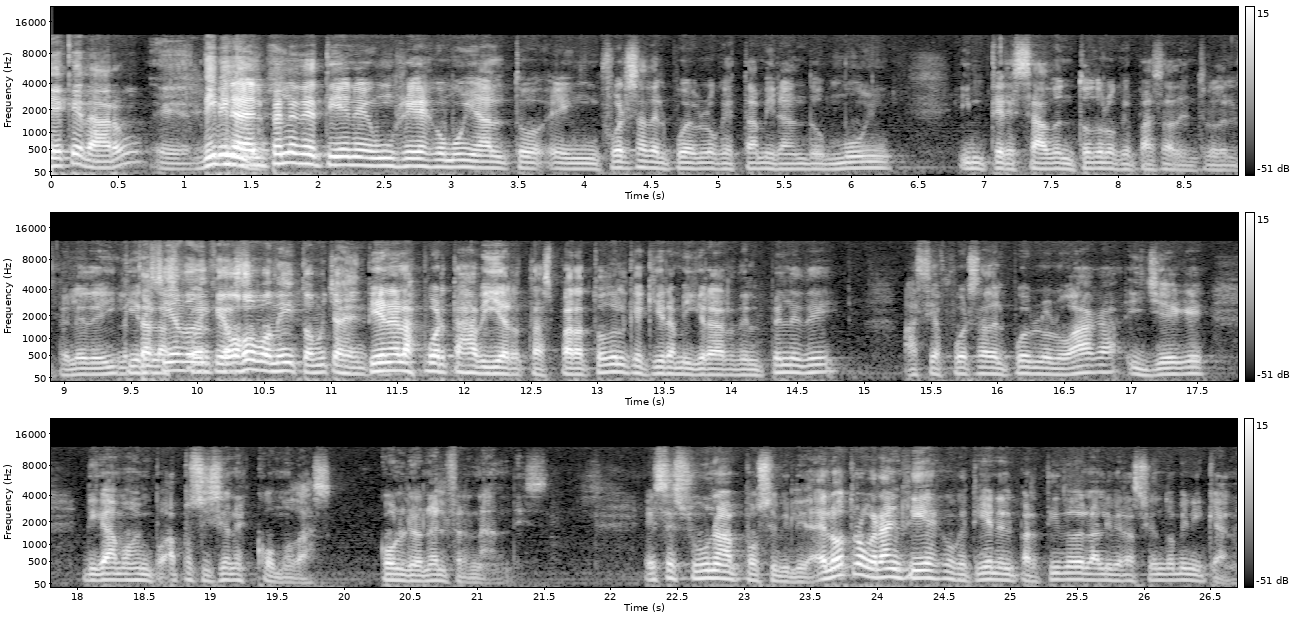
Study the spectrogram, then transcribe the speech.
que quedaron eh, Mira, el PLD tiene un riesgo muy alto en Fuerza del Pueblo que está mirando muy interesado en todo lo que pasa dentro del PLD. Y tiene está haciendo de que ojo bonito mucha gente. Tiene las puertas abiertas para todo el que quiera migrar del PLD hacia Fuerza del Pueblo lo haga y llegue, digamos, a posiciones cómodas con Leonel Fernández. Esa es una posibilidad. El otro gran riesgo que tiene el Partido de la Liberación Dominicana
